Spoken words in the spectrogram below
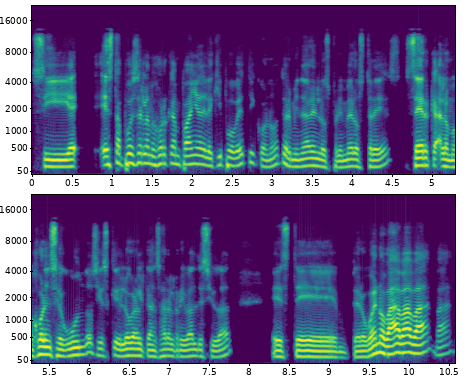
si eh, esta puede ser la mejor campaña del equipo bético, ¿no? Terminar en los primeros tres, cerca, a lo mejor en segundo, si es que logra alcanzar al rival de ciudad. Este, pero bueno, va, va, va, va.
